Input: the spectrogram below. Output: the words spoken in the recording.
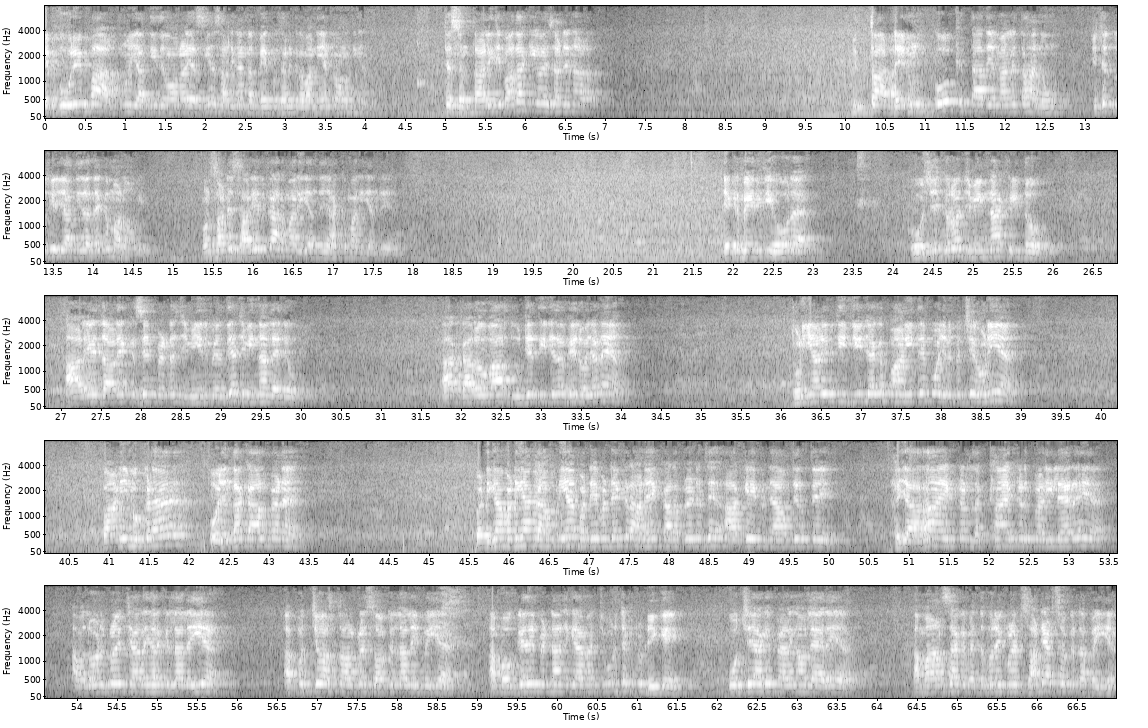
ਇਹ ਪੂਰੇ ਭਾਰਤ ਨੂੰ ਆਜ਼ਾਦੀ ਦਿਵਾਉਣ ਵਾਲੇ ਅਸੀਂ ਆ, ਸਾਡੀਆਂ 90% ਕੁਰਬਾਨੀਆਂ ਕੌਮ ਦੀਆਂ ਤੇ 47 ਚ ਵਾਅਦਾ ਕੀ ਹੋਇਆ ਸਾਡੇ ਨਾਲ? ਤੁਹਾਡੇ ਨੂੰ ਉਹ ਖਿੱਤਾ ਦੇਵਾਂਗੇ ਤੁਹਾਨੂੰ, ਜਿੱਥੇ ਤੁਸੀਂ ਆਜ਼ਾਦੀ ਦਾ ਨਿੱਘ ਮਾਣੋਗੇ। ਹੁਣ ਸਾਡੇ ਸਾਰੇ ਅਧਿਕਾਰ ਮਾਰੀ ਜਾਂਦੇ ਆ, ਹੱਕ ਮਾਰੀ ਜਾਂਦੇ ਆ। ਇੱਕ ਬੇਨਤੀ ਹੋਰ ਹੈ ਕੋਸ਼ਿਸ਼ ਕਰੋ ਜ਼ਮੀਨਾਂ ਖਰੀਦੋ। ਆਲੇ ਦਾਲੇ ਕਿਸੇ ਪਿੰਡ ਜ਼ਮੀਨ ਮਿਲਦੀ ਆ, ਜ਼ਮੀਨਾਂ ਲੈ ਲਿਓ। ਆ ਕਾਰੋਬਾਰ ਦੂਜੇ ਤੀਜੇ ਦਾ ਫੇਲ ਹੋ ਜਾਣੇ ਆ। ਦੁਨੀਆ ਦੀ ਤੀਜੀ ਜਗ ਪਾਣੀ ਤੇ ਭੋਜਨ ਪਿੱਛੇ ਹੋਣੀ ਹੈ ਪਾਣੀ ਮੁੱਕਣਾ ਭੋਜਨ ਦਾ ਕਾਲ ਪੈਣਾ ਵੱਡੀਆਂ ਵੱਡੀਆਂ ਕੰਪਨੀਆਂ, ਵੱਡੇ ਵੱਡੇ ਘਰਾਣੇ ਕਾਰਪੋਰੇਟ ਇੱਥੇ ਆ ਕੇ ਪੰਜਾਬ ਦੇ ਉੱਤੇ ਹਜ਼ਾਰਾਂ ਏਕੜ, ਲੱਖਾਂ ਏਕੜ ਪੈਲੀ ਲੈ ਰਹੇ ਆ। ਅਮਲੋੜ ਕੋਲੇ 4000 ਕਿੱਲਾ ਲਈ ਆ। ਆ ਪੁੱਚੋ ਹਸਪਤਾਲ ਕੋਲੇ 100 ਕਿੱਲਾ ਲਈ ਪਈ ਆ। ਆ ਮੋਗੇ ਦੇ ਪਿੰਡਾਂ 'ਚ ਗਿਆ ਮੈਂ, ਚੂੜ ਚੱਕ ਢੁੱਡੀ ਕੇ। ਕੋਚੇ ਆ ਕੇ ਪੈਲੀਆਂ ਲੈ ਰਹੇ ਆ। ਆ ਮਾਨਸਾ ਗੋਬਿੰਦਪੁਰੇ ਕੋਲੇ 850 ਕਿੱਲਾ ਪਈ ਆ।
